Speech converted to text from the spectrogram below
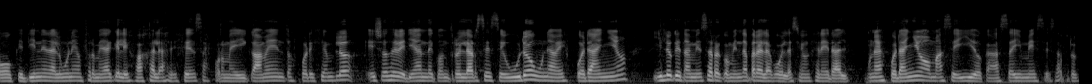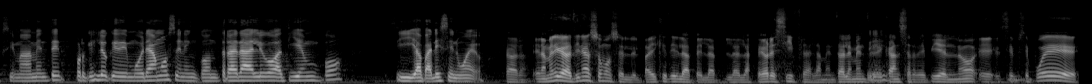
o que tienen alguna enfermedad que les baja las defensas por medicamentos, por ejemplo, ellos deberían de controlarse seguro una vez por año y es lo que también se recomienda para la población general, una vez por año o más seguido, cada seis meses aproximadamente, porque es lo que demoramos en encontrar algo a tiempo si aparece nuevo. Claro. En América Latina somos el, país que tiene las peores cifras, lamentablemente, de cáncer de piel, ¿no? Eh, se, puede eh,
